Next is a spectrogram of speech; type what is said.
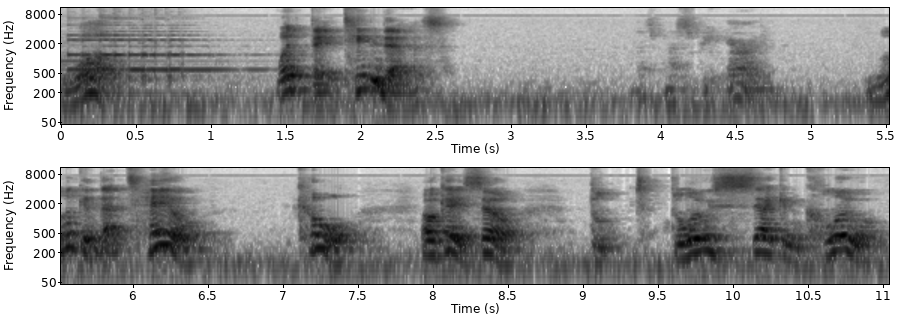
Whoa. What they teed us? This must be Aaron. Look at that tail. Cool. Okay, so Bl- Blue's second clue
